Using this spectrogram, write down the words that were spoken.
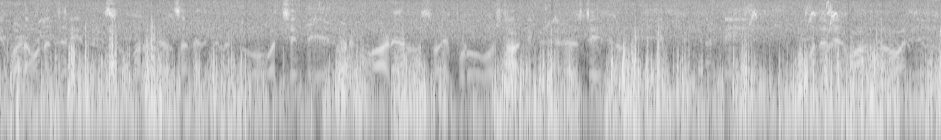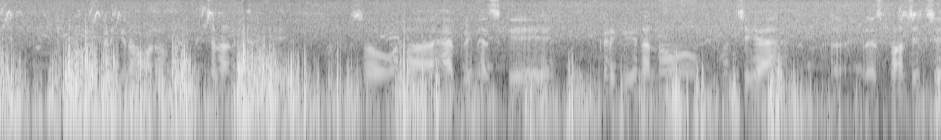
ఇవ్వడం అనేది జరిగింది సూపర్ రిజల్ట్స్ అనేది వీళ్ళకు వచ్చింది ఇదివరకు వాడారు సో ఇప్పుడు స్టార్టింగ్ స్టేజ్ నుండి అన్నీ మనమే వాడతామని ఇప్పుడు ఇక్కడికి రావడం పంపించడం జరిగింది సో వాళ్ళ హ్యాపీనెస్కి ఇక్కడికి నన్ను మంచిగా రెస్పాన్స్ ఇచ్చి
